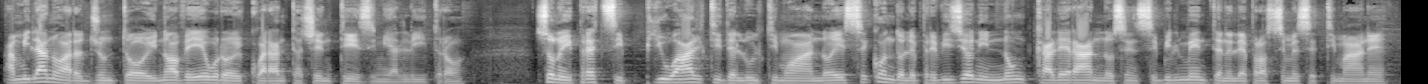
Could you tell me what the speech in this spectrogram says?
A Milano ha raggiunto i 9,40 euro al litro. Sono i prezzi più alti dell'ultimo anno e secondo le previsioni non caleranno sensibilmente nelle prossime settimane.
